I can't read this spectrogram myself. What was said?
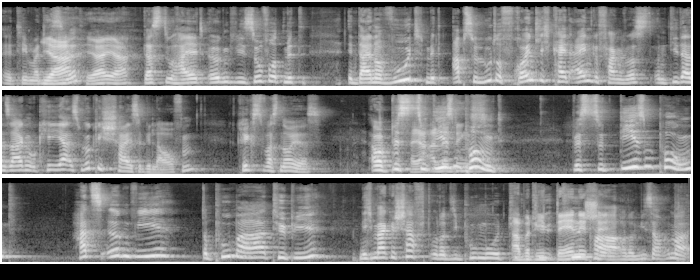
äh, thematisiert. Ja, ja, ja. Dass du halt irgendwie sofort mit in deiner Wut mit absoluter Freundlichkeit eingefangen wirst und die dann sagen, okay, ja, ist wirklich scheiße gelaufen, kriegst du was Neues. Aber bis ja, zu diesem Punkt, bis zu diesem Punkt hat es irgendwie der Puma-Typi nicht mal geschafft oder die Pumo -Ty aber die dänische oder wie es auch immer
